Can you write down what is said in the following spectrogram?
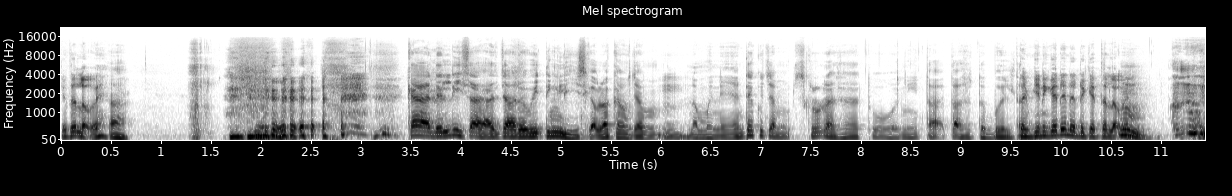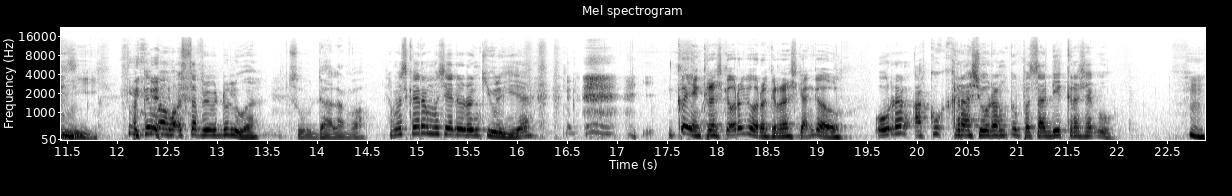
Katalog eh? Ah. kan ada list lah Macam ada waiting list Kat belakang macam hmm. Nama ni. Nanti aku macam Scroll lah. Satu oh, Ni tak tak suitable tak. Time kindergarten ada katalog hmm. eh Easy. Aku memang hot stuff daripada dulu lah Sudah lah kau. Sampai sekarang masih ada orang queue lagi ya. Kau yang crush kat orang ke orang crush kat kau? Orang aku crush orang tu pasal dia crush aku. Hmm.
